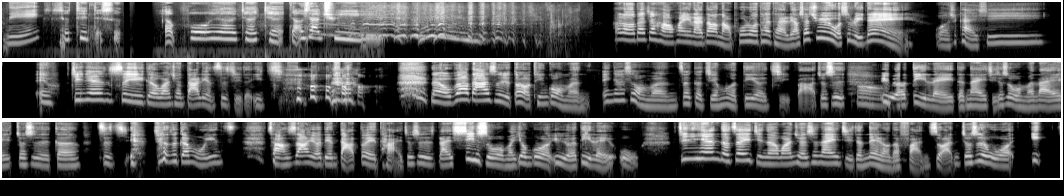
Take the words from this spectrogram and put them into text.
你收听的是小朋友太太聊下去。Hello，大家好，欢迎来到脑破落太太聊下去，我是 Rene。我是凯西。哎呦，今天是一个完全打脸自己的一集。对，我不知道大家是不是都有听过我们，应该是我们这个节目的第二集吧，就是嗯育儿地雷的那一集，就是我们来就是跟自己，就是跟母婴厂商有点打对台，就是来细数我们用过的育儿地雷物。今天的这一集呢，完全是那一集的内容的反转，就是我一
